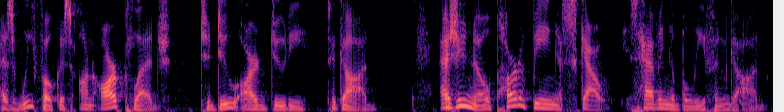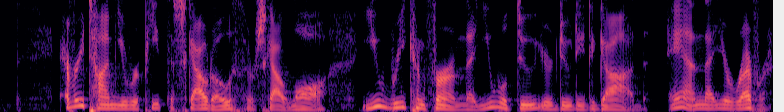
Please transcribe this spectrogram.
as we focus on our pledge to do our duty to God. As you know, part of being a scout is having a belief in God. Every time you repeat the Scout Oath or Scout Law, you reconfirm that you will do your duty to God and that you're reverent.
